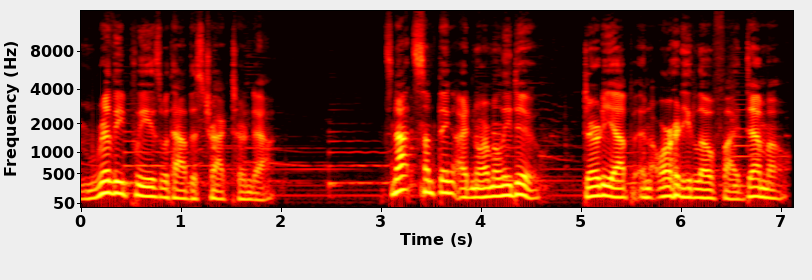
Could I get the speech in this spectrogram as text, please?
I'm really pleased with how this track turned out. It's not something I'd normally do, dirty up an already lo fi demo.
